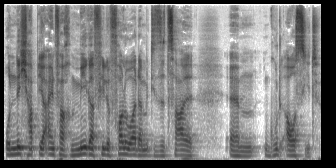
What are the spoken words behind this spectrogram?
Und nicht habt ihr einfach mega viele Follower, damit diese Zahl ähm, gut aussieht.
